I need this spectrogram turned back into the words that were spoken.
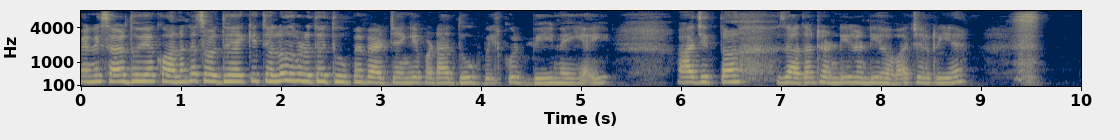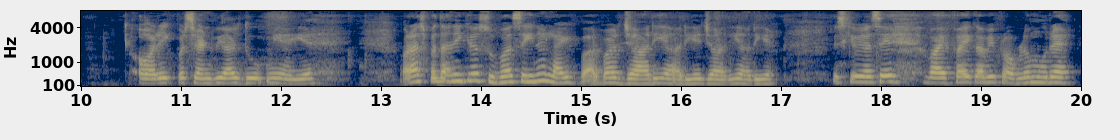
मैंने सर धोया को आना का सर धोया कि चलो थोड़ी देर धूप में बैठ जाएँगे बट आज धूप बिल्कुल भी नहीं आई। आज इतना ज़्यादा ठंडी ठंडी हवा चल रही है। और एक परसेंट भी आज धूप नहीं आई है। और आज पता नहीं क्यों सुबह से ही ना लाइट बार बार जा रही आ रही है जा रही आ रही है। इसकी वजह से वाईफाई का भी प्रॉब्लम हो रहा है।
